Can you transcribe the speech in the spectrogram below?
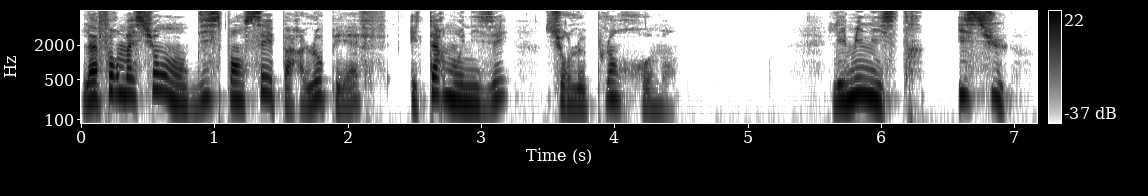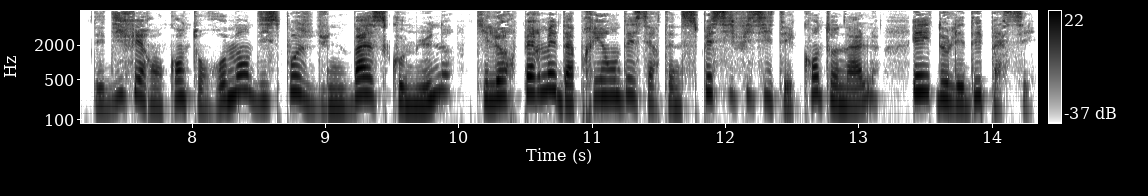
la formation dispensée par l'OPF est harmonisée sur le plan roman. Les ministres issus des différents cantons romans disposent d'une base commune qui leur permet d'appréhender certaines spécificités cantonales et de les dépasser.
